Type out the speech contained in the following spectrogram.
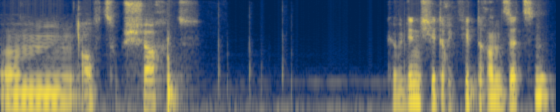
Ähm, Aufzugsschacht. Können wir den nicht hier direkt hier dran setzen?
